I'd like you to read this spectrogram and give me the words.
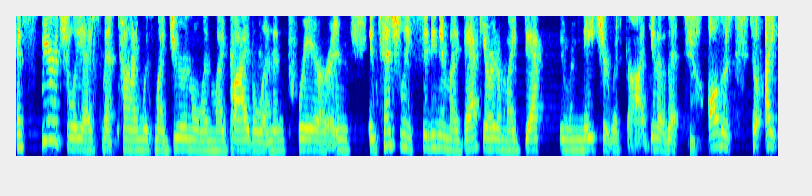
And spiritually, I spent time with my journal and my Bible and in prayer and intentionally sitting in my backyard on my deck in nature with God, you know, that mm. all those. So I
